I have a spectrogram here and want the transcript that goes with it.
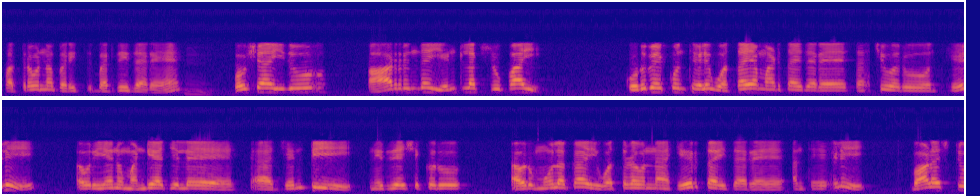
ಪತ್ರವನ್ನ ಬರಿ ಬರ್ದಿದ್ದಾರೆ. ಬಹುಶಃ ಇದು ಆರರಿಂದ ಎಂಟು ಲಕ್ಷ ರೂಪಾಯಿ ಕೊಡಬೇಕು ಅಂತ ಹೇಳಿ ಒತ್ತಾಯ ಮಾಡ್ತಾ ಇದ್ದಾರೆ ಸಚಿವರು ಅಂತ ಹೇಳಿ ಅವರು ಏನು ಮಂಡ್ಯ ಜಿಲ್ಲೆ ಜಂಟಿ ನಿರ್ದೇಶಕರು ಅವ್ರ ಮೂಲಕ ಈ ಒತ್ತಡವನ್ನ ಹೇರ್ತಾ ಇದ್ದಾರೆ ಅಂತ ಹೇಳಿ ಬಹಳಷ್ಟು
